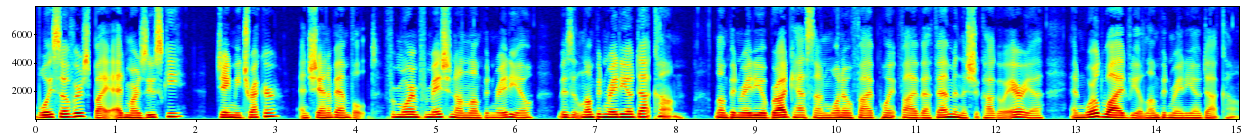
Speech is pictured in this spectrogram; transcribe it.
Voiceovers by Ed Marzewski, Jamie Trecker, and Shanna Van Volt. For more information on Lumpen Radio, visit lumpenradio.com. Lumpen Radio broadcasts on 105.5 FM in the Chicago area and worldwide via lumpenradio.com.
